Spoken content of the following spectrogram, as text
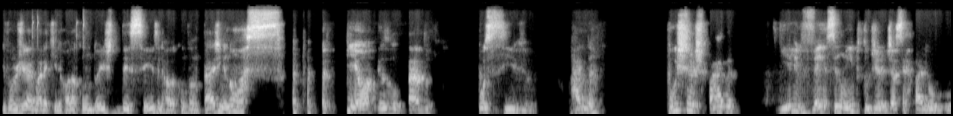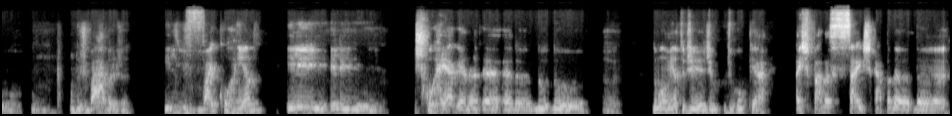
e vamos ver agora aqui. Ele rola com 2D6, ele rola com vantagem. Nossa! Pior resultado possível. O Ragnar puxa a espada e ele vem assim no ímpeto de, de acertar ali o, o um, um, dos bárbaros, né? Ele vai correndo, ele, ele escorrega né? É, é, no, no, momento de, de, de, golpear, a espada sai, escapa da, da,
